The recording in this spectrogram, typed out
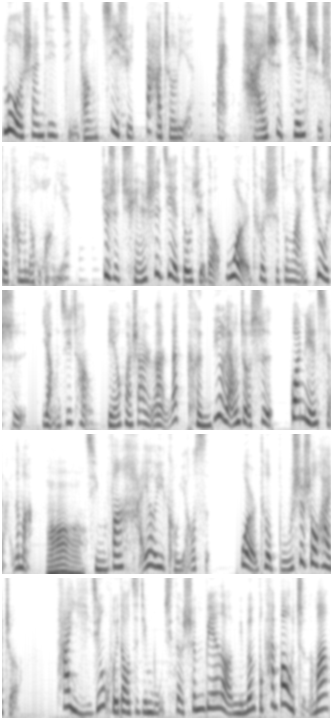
洛杉矶警方继续大着脸，哎，还是坚持说他们的谎言，就是全世界都觉得沃尔特失踪案就是养鸡场连环杀人案，那肯定两者是关联起来的嘛。哦，警方还要一口咬死沃尔特不是受害者，他已经回到自己母亲的身边了。你们不看报纸的吗？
